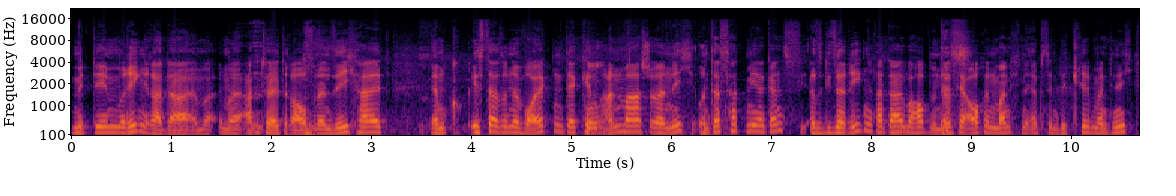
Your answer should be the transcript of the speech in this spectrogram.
mit dem Regenradar immer, immer aktuell drauf. Und dann sehe ich halt, ähm, ist da so eine Wolkendecke im Anmarsch oder nicht? Und das hat mir ganz viel, also dieser Regenradar mhm. überhaupt, und der ist ja auch in manchen Apps integriert, manche nicht,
